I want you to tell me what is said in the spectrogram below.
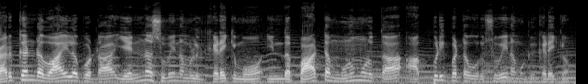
கற்கண்ட வாயில போட்டா என்ன சுவை நம்மளுக்கு கிடைக்குமோ இந்த பாட்டை முணுமுணுத்தா அப்படிப்பட்ட ஒரு சுவை நமக்கு கிடைக்கும்.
